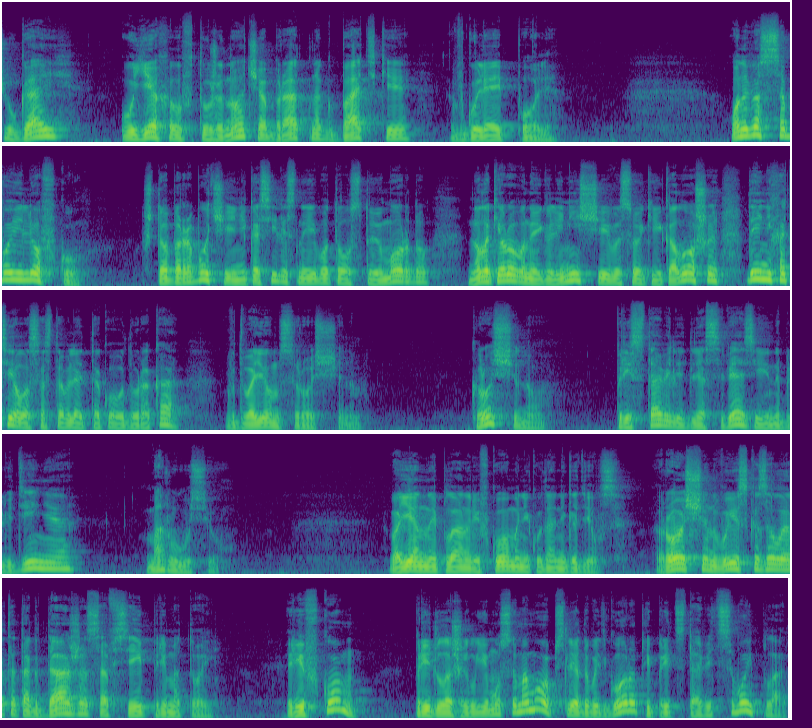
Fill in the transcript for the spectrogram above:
Чугай уехал в ту же ночь обратно к батьке в гуляй-поле. Он увез с собой и Левку, чтобы рабочие не косились на его толстую морду, на лакированные голенища и высокие калоши, да и не хотела составлять такого дурака вдвоем с Рощиным. К Рощину приставили для связи и наблюдения Марусю. Военный план Ревкома никуда не годился. Рощин высказал это тогда же со всей прямотой. Ревком предложил ему самому обследовать город и представить свой план.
